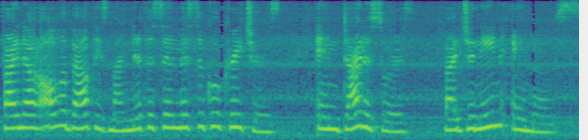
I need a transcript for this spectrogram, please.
Find out all about these magnificent mystical creatures in Dinosaurs by Janine Amos.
